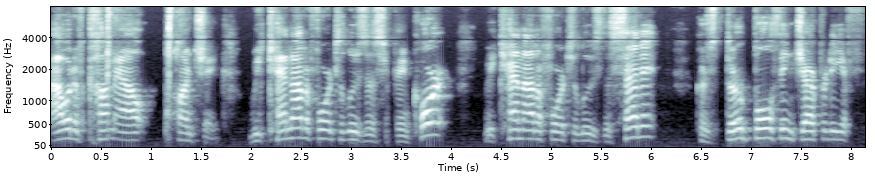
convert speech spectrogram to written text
I would have come out punching. We cannot afford to lose the Supreme Court. We cannot afford to lose the Senate because they're both in jeopardy if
